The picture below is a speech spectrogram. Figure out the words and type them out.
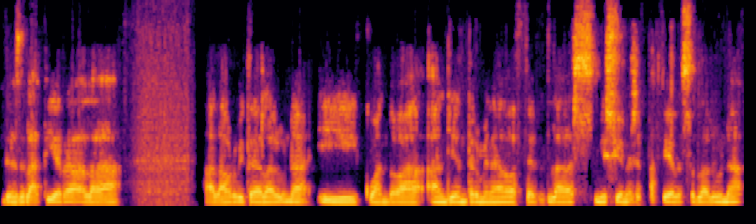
desde la Tierra a la, órbita de la Luna y cuando han terminado de hacer las misiones espaciales en la Luna,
